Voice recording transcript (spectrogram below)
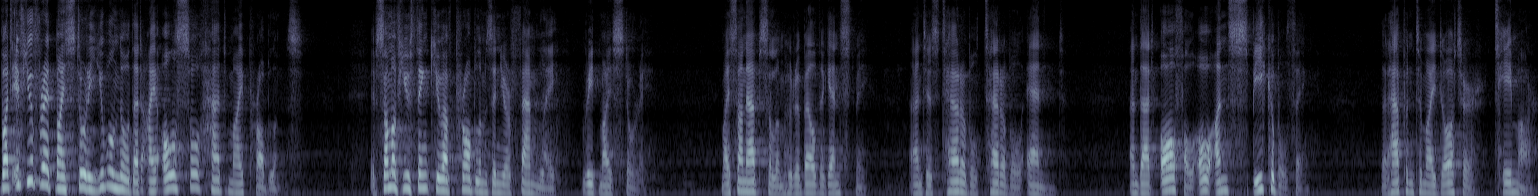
But if you've read my story, you will know that I also had my problems. If some of you think you have problems in your family, read my story. My son Absalom, who rebelled against me, and his terrible, terrible end. And that awful, oh, unspeakable thing that happened to my daughter, Tamar.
